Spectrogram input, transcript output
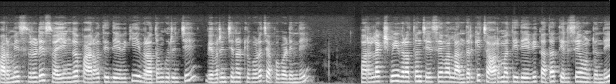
పరమేశ్వరుడే స్వయంగా పార్వతీదేవికి ఈ వ్రతం గురించి వివరించినట్లు కూడా చెప్పబడింది. వరలక్ష్మి వ్రతం చేసే వాళ్ళందరికీ చారుమతీదేవి కథ తెలిసే ఉంటుంది.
